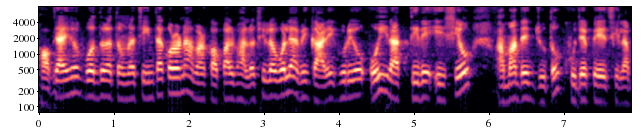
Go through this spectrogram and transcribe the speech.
হবে। যাই হোক বন্ধুরা, তোমরা চিন্তা করো না, আমার কপাল ভালো ছিল বলে আমি গাড়ি ঘুরেও ওই রাত্রিরে এসেও আমাদের জুতো খুঁজে পেয়েছিলাম।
